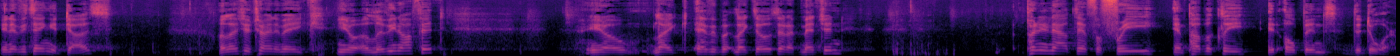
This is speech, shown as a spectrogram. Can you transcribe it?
and everything, it does. Unless you're trying to make, you know, a living off it, you know, like everybody, like those that I've mentioned, putting it out there for free and publicly it opens the door.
